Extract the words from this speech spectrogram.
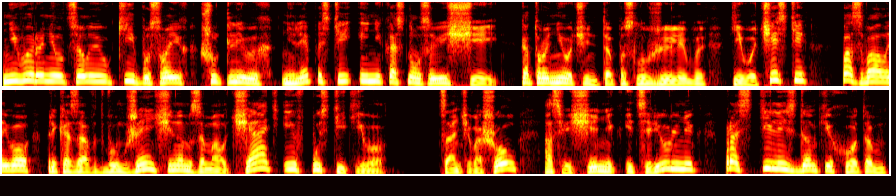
не выронил целую кипу своих шутливых нелепостей и не коснулся вещей, которые не очень-то послужили бы к его чести, позвал его, приказав двум женщинам замолчать и впустить его. Санчо вошел, а священник и цирюльник простились с Дон Кихотом,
